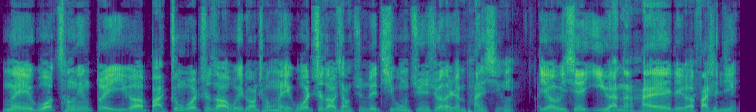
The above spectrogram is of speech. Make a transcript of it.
美国曾经对一个把中国制造伪装成美国制造向军队提供军靴的人判刑，有一些议员呢还这个发神经，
